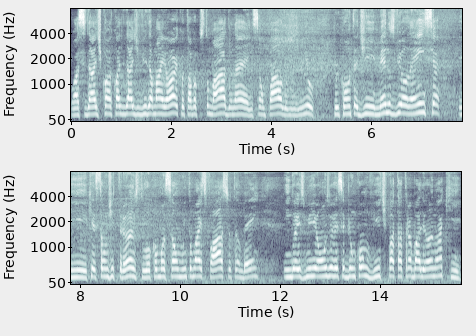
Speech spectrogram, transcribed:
uma cidade com a qualidade de vida maior que eu estava acostumado, né, em São Paulo, no Rio, por conta de menos violência e questão de trânsito, locomoção muito mais fácil também. Em 2011 eu recebi um convite para estar tá trabalhando aqui.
